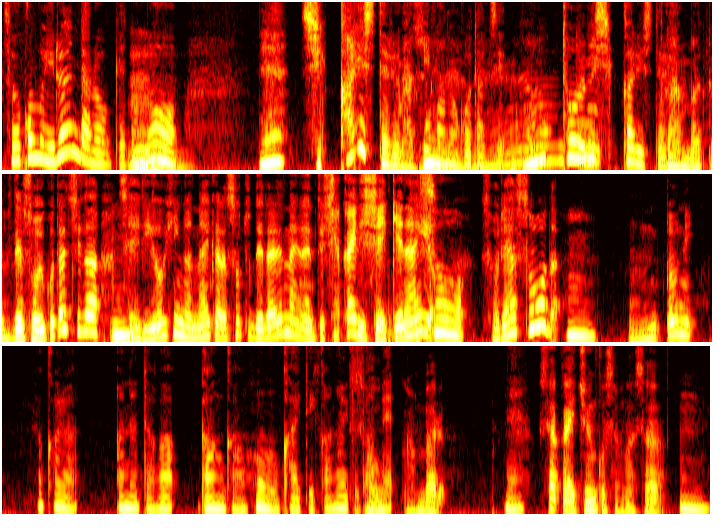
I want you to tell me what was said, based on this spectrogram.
そういう子もいるんだろうけども、ね、しっかりしてる、ね今の子たち。本当にしっかりしてる。頑張ってで、そういう子たちが生理用品がないから外出られないなんて社会にしちゃいけないよ。そう。そりゃそうだ。うん。本当に。だから、あなたがガンガン本を書いていかないとダメ。頑張る。ね。酒井純子さんがさ、うん。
